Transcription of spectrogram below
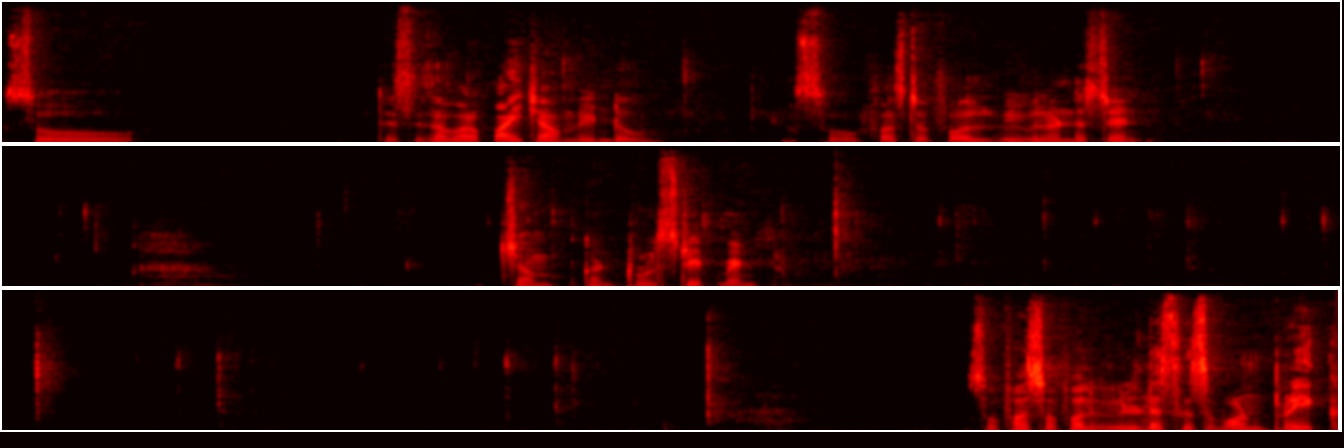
So this is our PyCharm window. So first of all we will understand jump control statement. So first of all we will discuss about break.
